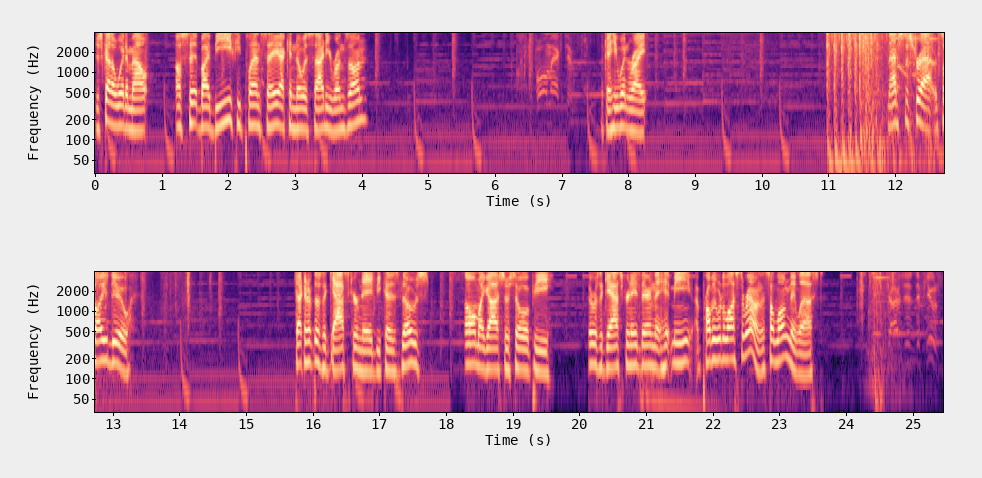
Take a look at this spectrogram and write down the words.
Just gotta wait him out. I'll sit by B. If he plans A, I can know what side he runs on. Okay, he went right. That's the strat. That's all you do. Checking if there's a gas grenade because those... Oh my gosh, they're so OP. There was a gas grenade there and that hit me, I probably would have lost the round. That's how long they last. Charge is defused.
